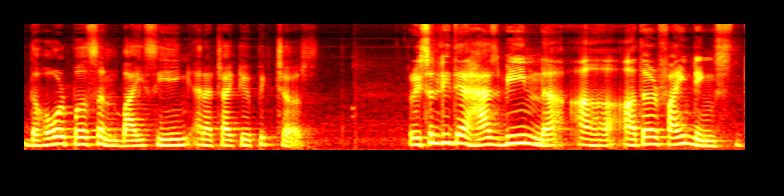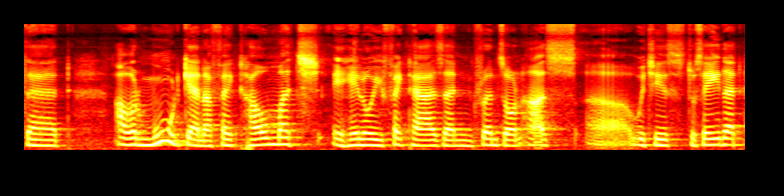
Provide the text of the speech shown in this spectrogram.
the whole person by seeing an attractive pictures recently there has been uh, other findings that our mood can affect how much a halo effect has an influence on us uh, which is to say that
